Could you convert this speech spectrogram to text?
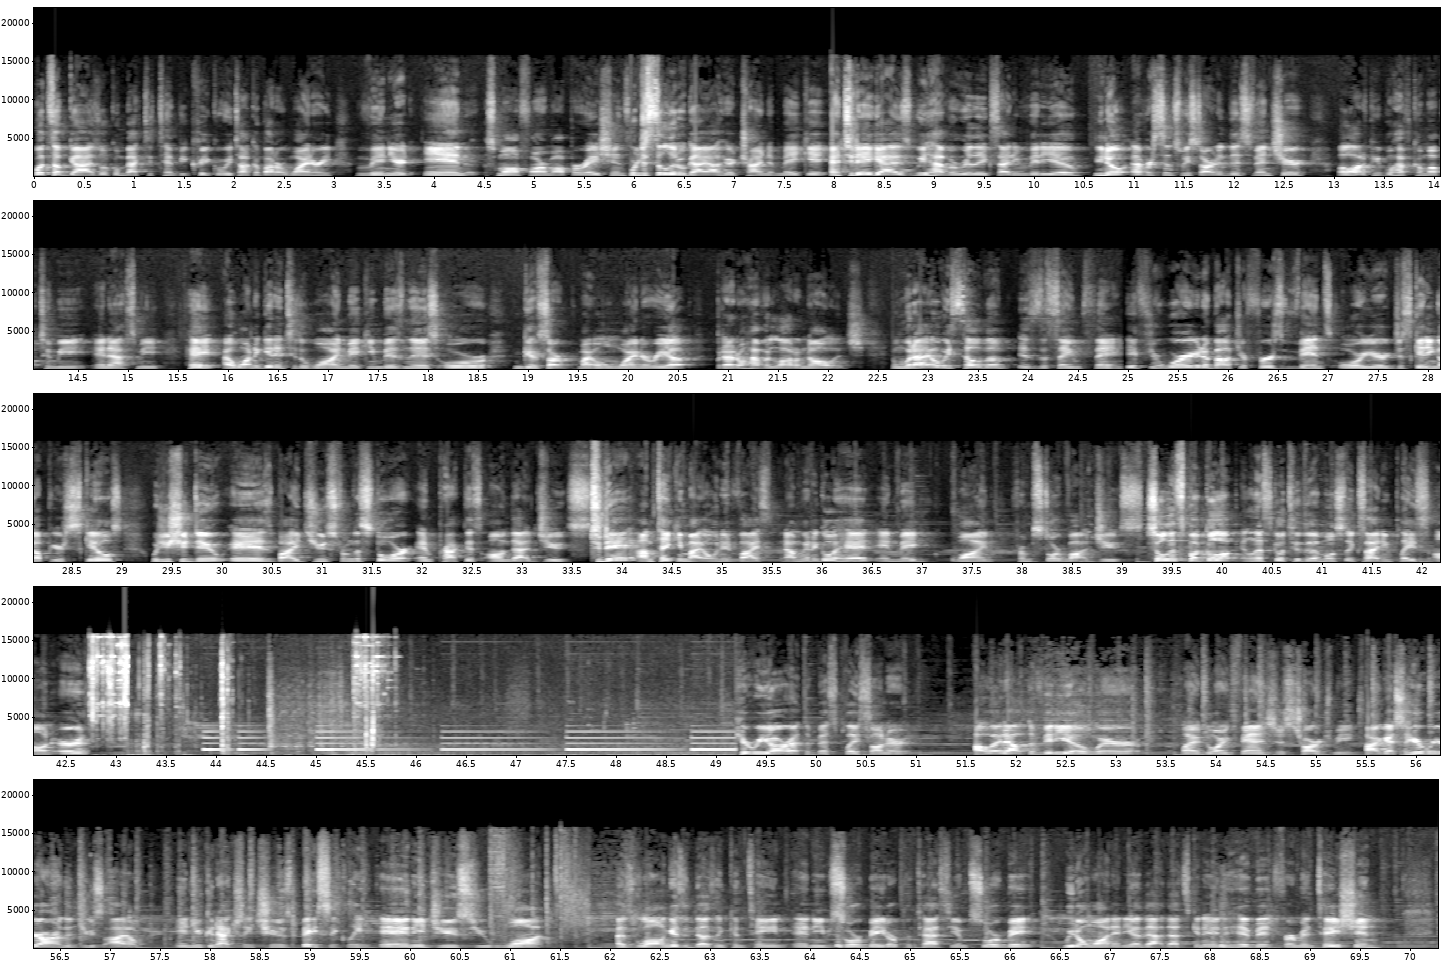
What's up guys? Welcome back to Tempe Creek where we talk about our winery, vineyard, and small farm operations. We're just a little guy out here trying to make it. And today guys, we have a really exciting video. You know, ever since we started this venture, a lot of people have come up to me and asked me, hey, I want to get into the winemaking business or get, start my own winery up, but I don't have a lot of knowledge. And what I always tell them is the same thing. If you're worried about your first vints or you're just getting up your skills, what you should do is buy juice from the store and practice on that juice. Today, I'm taking my own advice and I'm gonna go ahead and make wine from store-bought juice. So let's buckle up and let's go to the most exciting place on earth. Here we are at the best place on earth. I'll edit out the video where my adoring fans just charge me. All right guys, so here we are on the juice aisle and you can actually choose basically any juice you want as long as it doesn't contain any sorbate or potassium sorbate. We don't want any of that. That's gonna inhibit fermentation.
